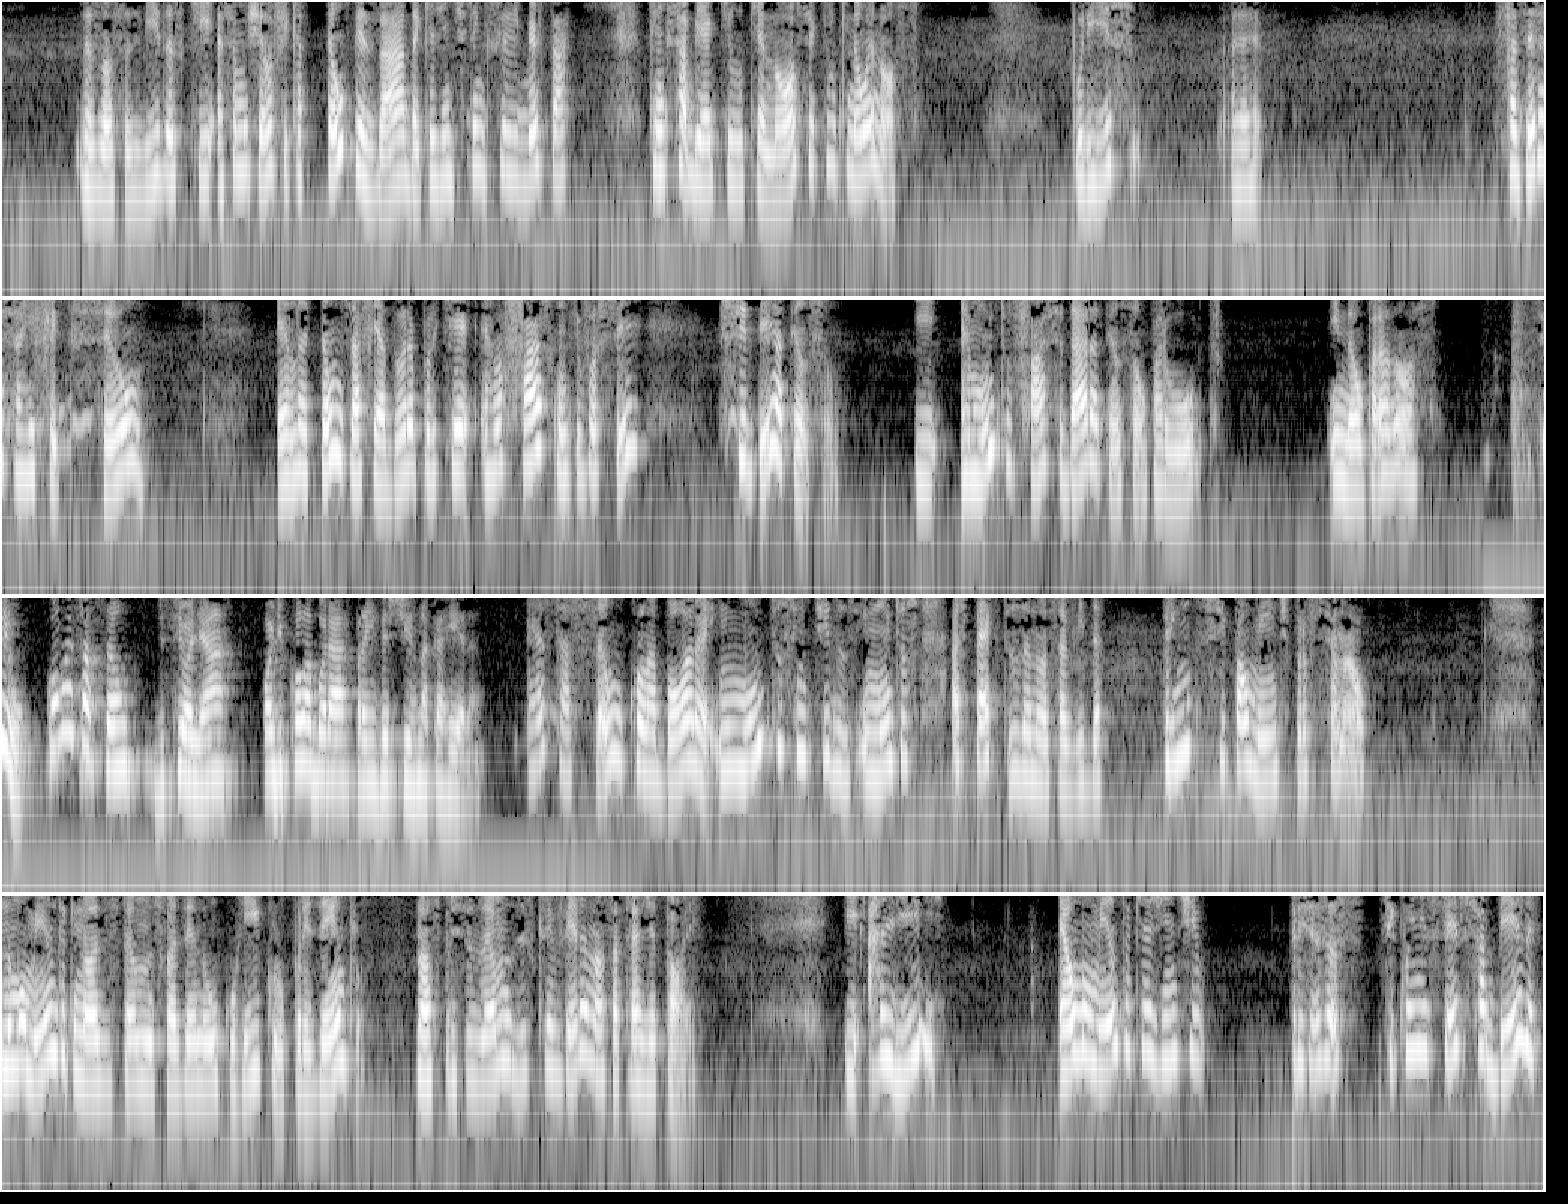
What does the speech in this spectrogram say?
das nossas vidas que essa mochila fica tão pesada que a gente tem que se libertar. Tem que saber aquilo que é nosso e aquilo que não é nosso. Por isso, é, fazer essa reflexão ela é tão desafiadora porque ela faz com que você se dê atenção. E é muito fácil dar atenção para o outro e não para nós. Sil, como essa ação de se olhar pode colaborar para investir na carreira? essa ação colabora em muitos sentidos, em muitos aspectos da nossa vida, principalmente profissional. No momento que nós estamos fazendo um currículo, por exemplo, nós precisamos escrever a nossa trajetória. E ali é o momento que a gente precisa se conhecer, saber,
